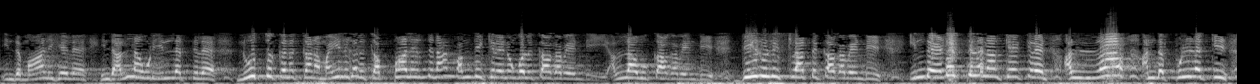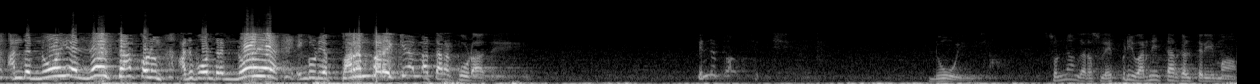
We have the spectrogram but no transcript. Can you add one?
இந்த மாளிகையில இந்த அல்லாவுடைய இல்லத்துல நூத்துக்கணக்கான மைல்களுக்கு அப்பால் இருந்து நான் வந்திக்கிறேன் உங்களுக்காக வேண்டி அல்லாவுக்காக வேண்டி தீனுல் இஸ்லாத்துக்காக வேண்டி. இந்த இடத்துல நான் கேட்கிறேன் அல்லா அந்த புள்ளைக்கு அந்த நோயை லேசாக்கணும். அது போன்ற நோயை எங்களுடைய பரம்பரைக்கு அல்லா தரக்கூடாது. என்னப்பா நோய். சொன்னாங்க ரசூல் எப்படி வர்ணித்தார்கள் தெரியுமா?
